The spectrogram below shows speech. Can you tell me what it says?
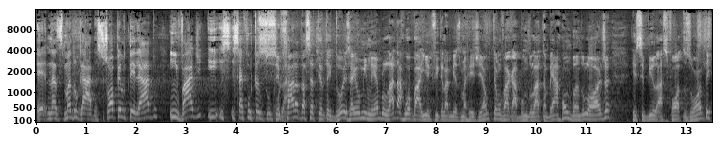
é, nas madrugadas, só pelo telhado, invade e, e, e sai furtando tudo Você fala da 72, aí eu me lembro lá da Rua Bahia, que fica na mesma região, que tem um vagabundo lá também arrombando loja. Recebi as fotos ontem.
